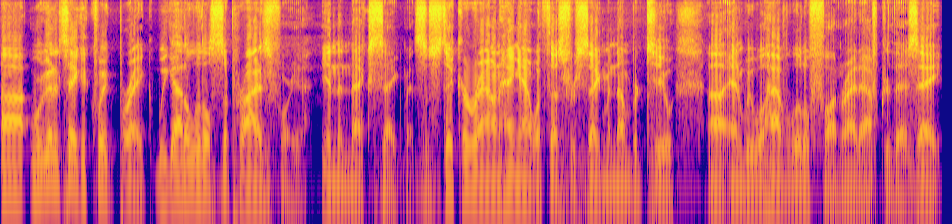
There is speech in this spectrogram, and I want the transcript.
Uh, we're going to take a quick break. We got a little surprise for you in the next segment, so stick around, hang out with us for segment number two, uh, and we will have a little fun right after this. Hey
